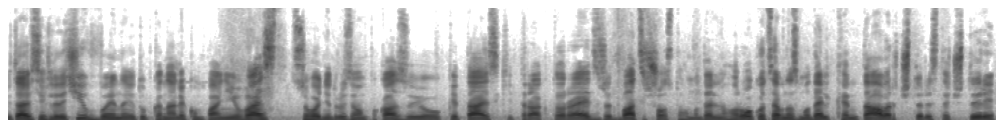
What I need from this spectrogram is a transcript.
Вітаю всіх глядачів. Ви на youtube каналі компанії West. Сьогодні, друзі, вам показую китайський тракторець вже 26-го модельного року. Це в нас модель Kentaur 404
